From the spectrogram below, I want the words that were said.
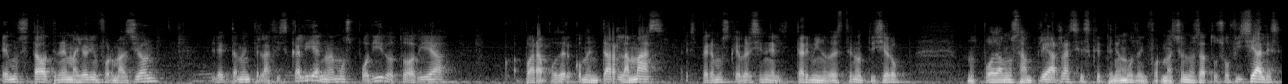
hemos estado a tener mayor información directamente a la fiscalía, no hemos podido todavía para poder comentarla más, esperemos que a ver si en el término de este noticiero nos podamos ampliarla si es que tenemos la información, los datos oficiales,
